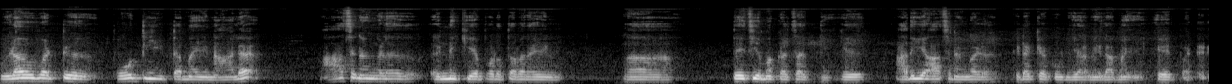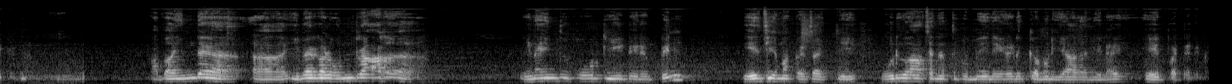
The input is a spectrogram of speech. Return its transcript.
பிளவுபட்டு போட்டியிட்டமையினால் ஆசனங்களை எண்ணிக்கையை பொறுத்தவரையில் தேசிய மக்கள் சக்திக்கு அதிக ஆசனங்கள் கிடைக்கக்கூடிய நிலைமை ஏற்பட்டிருக்கின்றன அப்போ இந்த இவர்கள் ஒன்றாக இணைந்து போட்டியிட்டு இருப்பின் தேசிய மக்கள் சக்தி ஒரு ஆசனத்துக்கு மேலே எடுக்க முடியாத நிலை ஏற்பட்டிருக்கு.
